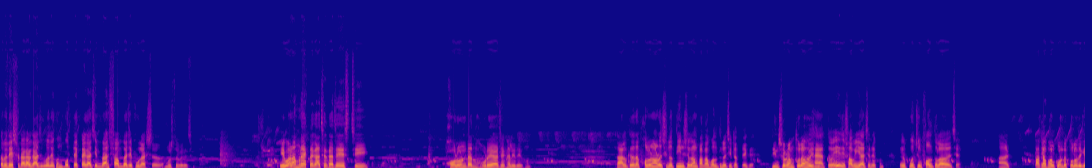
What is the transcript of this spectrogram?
তবে দেড়শো টাকার গাছগুলো দেখুন প্রত্যেকটা গাছই ব্রাঞ্চ সব গাছে ফুল আসছে বুঝতে পেরেছি। এবার আমরা একটা গাছের কাছে এসেছি। ফলনটা ধরে আছে খালি দেখুন। কালকে দাদা ফলন আরও ছিল তিনশো গ্রাম পাকা ফল তুলেছি এটার থেকে। তিনশো গ্রাম তোলা হয়েছে? হ্যাঁ তো এই যে সব ইয়ে আছে দেখুন প্রচুর ফল তোলা হয়েছে। আর পাকা ফল কোনটা? তোলো দেখি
